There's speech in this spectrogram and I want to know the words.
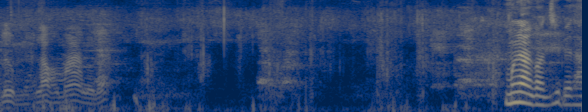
เริ่มแล้วเราเอามาเลยแล้วเมื่อก่อนสิไปท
